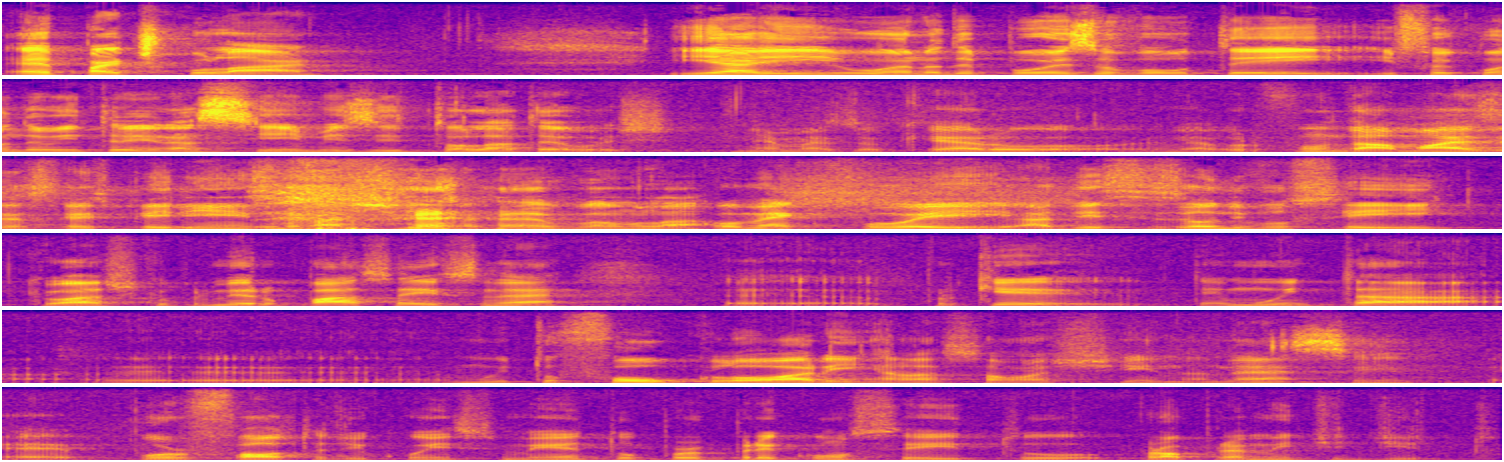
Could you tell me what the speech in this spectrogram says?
é particular, e aí, um ano depois, eu voltei e foi quando eu entrei na Siemens e estou lá até hoje. É, mas eu quero me aprofundar mais nessa experiência na China. Vamos lá. Como é que foi a decisão de você ir? Porque eu acho que o primeiro passo é isso, né? É, porque tem muita, é, é, muito folclore em relação à China, né? Sim. É, por falta de conhecimento ou por preconceito propriamente dito.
